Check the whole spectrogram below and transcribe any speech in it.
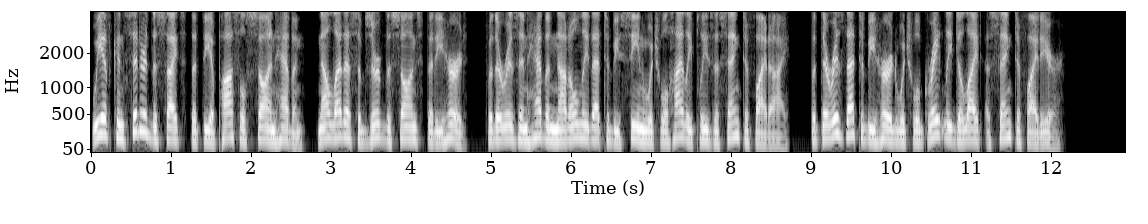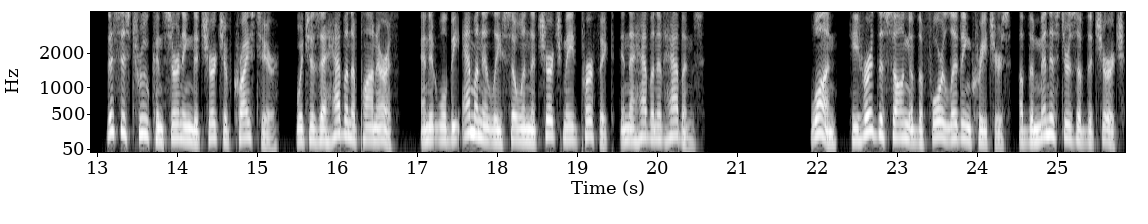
We have considered the sights that the apostles saw in heaven, now let us observe the songs that he heard, for there is in heaven not only that to be seen which will highly please a sanctified eye, but there is that to be heard which will greatly delight a sanctified ear. This is true concerning the Church of Christ here, which is a heaven upon earth, and it will be eminently so in the Church made perfect in the heaven of heavens. 1. He heard the song of the four living creatures, of the ministers of the Church,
